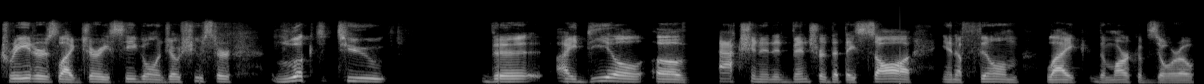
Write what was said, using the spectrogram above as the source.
creators like Jerry Siegel and Joe Shuster looked to the ideal of action and adventure that they saw in a film like The Mark of Zorro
